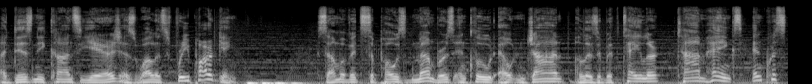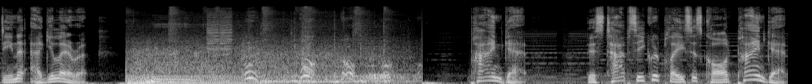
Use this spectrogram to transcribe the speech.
a Disney concierge, as well as free parking. Some of its supposed members include Elton John, Elizabeth Taylor, Tom Hanks, and Christina Aguilera. Pine Gap. This top secret place is called Pine Gap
